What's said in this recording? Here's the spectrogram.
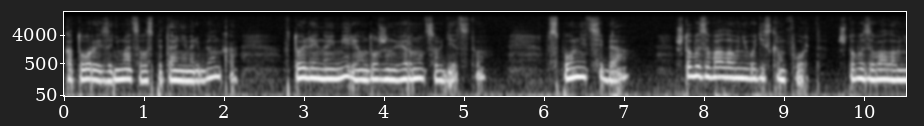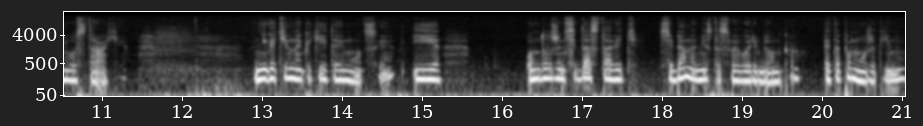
который занимается воспитанием ребенка, в той или иной мере он должен вернуться в детство, вспомнить себя, что вызывало у него дискомфорт, что вызывало у него страхи, негативные какие-то эмоции. И он должен всегда ставить себя на место своего ребенка. Это поможет ему.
